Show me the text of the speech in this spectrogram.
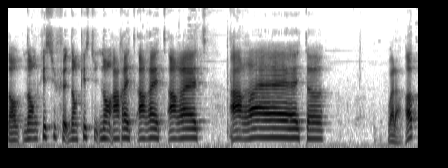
Non, non, qu'est-ce que tu fais? Non, qu'est-ce que. Non, arrête, arrête, arrête, arrête. Voilà, hop.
